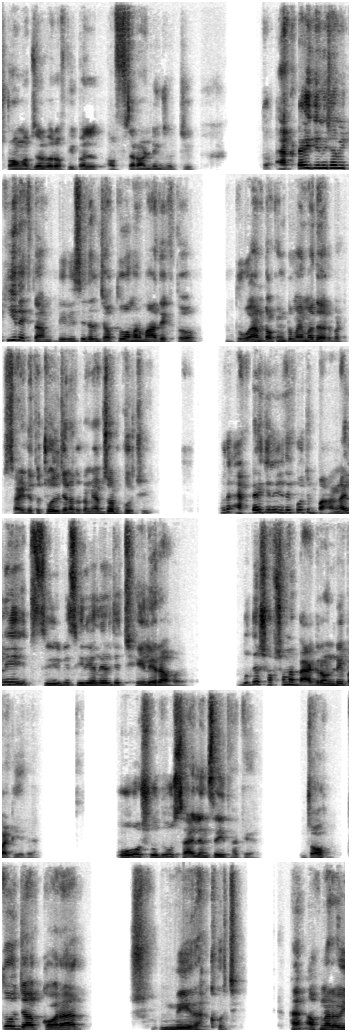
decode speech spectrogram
strong observer of people of surroundings হচ্ছি। তো একটাই জিনিস আমি কি দেখতাম টিভি সিরিয়াল যত আমার মা দেখতো though I am talking to my mother but সাইডে তো চলছে না তো আমি অ্যাবজর্ব করছি। ওদের একটাই জিনিস দেখব যে বাঙালি টিভি সিরিয়ালের যে ছেলেরা হয়, ওদের সবসময় ব্যাকগ্রাউন্ডেই পাঠিয়ে দেয়। ও শুধু সাইলেন্সেই থাকে। যত যা করার মেয়েরা করছে। হ্যাঁ আপনারা ওই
